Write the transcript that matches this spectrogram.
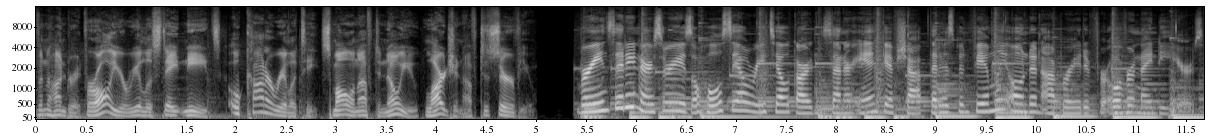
700 for all your real estate needs. O'Connor Realty, small enough to know you, large enough to serve you. Marine City Nursery is a wholesale retail garden center and gift shop that has been family owned and operated for over 90 years.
